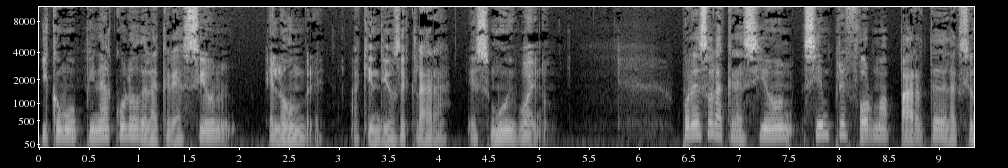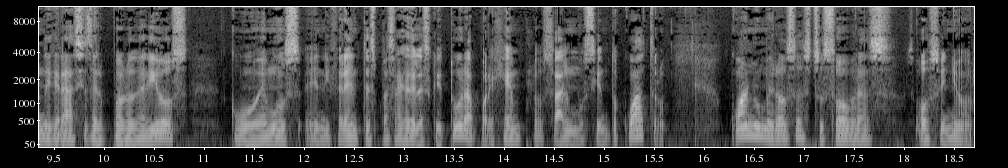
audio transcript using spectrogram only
y como pináculo de la creación el hombre, a quien Dios declara, es muy bueno. Por eso la creación siempre forma parte de la acción de gracias del pueblo de Dios, como vemos en diferentes pasajes de la Escritura, por ejemplo, Salmo 104. Cuán numerosas tus obras, oh Señor.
